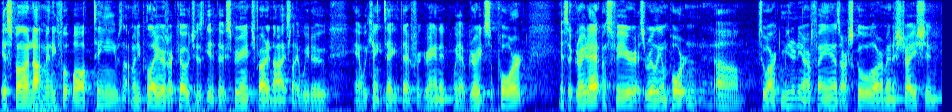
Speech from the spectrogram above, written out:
It's fun. Not many football teams, not many players or coaches get to experience Friday nights like we do, and we can't take that for granted. We have great support. It's a great atmosphere. It's really important um, to our community, our fans, our school, our administration.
